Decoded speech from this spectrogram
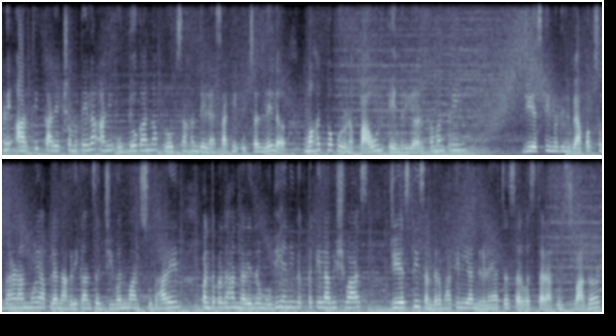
आणि आर्थिक कार्यक्षमतेला आणि उद्योगांना प्रोत्साहन देण्यासाठी उचललेलं महत्त्वपूर्ण पाऊल केंद्रीय अर्थमंत्री. जीएसटीमधील व्यापक सुधारणांमुळे आपल्या नागरिकांचं जीवनमान सुधारेल. पंतप्रधान नरेंद्र मोदी यांनी व्यक्त केला विश्वास. जीएसटी संदर्भातील या निर्णयाचं सर्व स्तरातून स्वागत.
